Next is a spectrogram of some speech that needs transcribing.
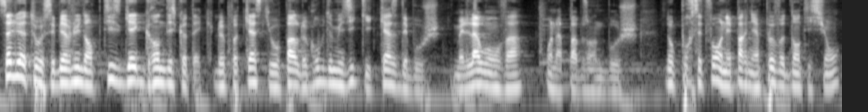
Salut à tous et bienvenue dans Petit Geek Grande Discothèque, le podcast qui vous parle de groupes de musique qui cassent des bouches. Mais là où on va, on n'a pas besoin de bouche. Donc pour cette fois, on épargne un peu votre dentition,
